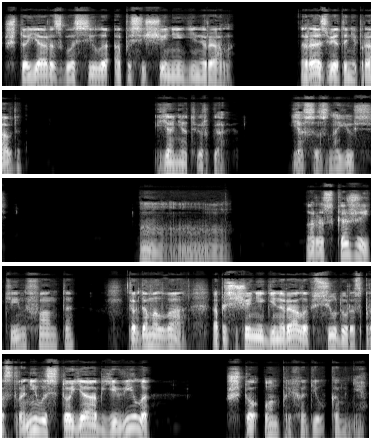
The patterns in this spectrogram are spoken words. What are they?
что я разгласила о посещении генерала. Разве это не правда? Я не отвергаю. Я сознаюсь. Расскажите, инфанта. Когда молва о посещении генерала всюду распространилась, то я объявила, что он приходил ко мне.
